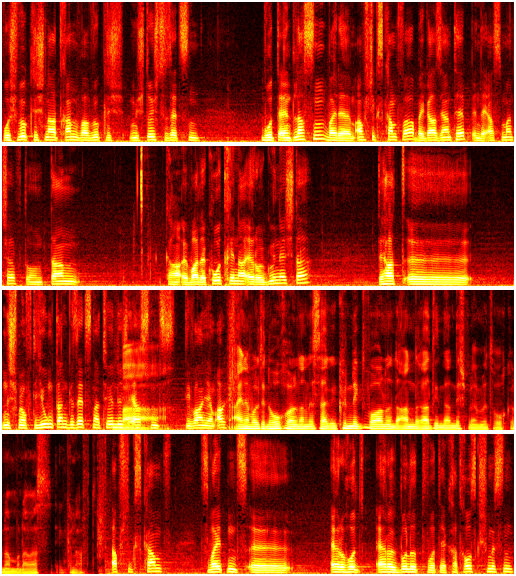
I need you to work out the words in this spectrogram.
wo ich wirklich nah dran war, wirklich mich durchzusetzen, wurde er entlassen, weil er im Abstiegskampf war bei Gaziantep in der ersten Mannschaft. Und dann war der Co-Trainer Erol Güneş da. Der hat äh, nicht mehr auf die Jugend angesetzt natürlich. Bah. Erstens, die waren ja im Abstieg. Einer wollte ihn hochholen, dann ist er gekündigt worden und der andere hat ihn dann nicht mehr mit hochgenommen oder was? Ekelhaft. Abstiegskampf. Zweitens, äh, Errol, Errol Bullet wurde ja gerade rausgeschmissen.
